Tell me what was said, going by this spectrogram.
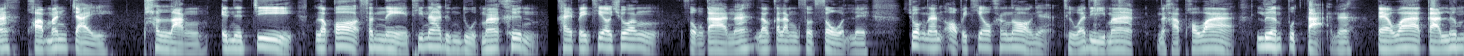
นะ ความมั่นใจ พลัง energy แล้วก็เสน่ห์ที่น่าดึงดูดมากขึ้น ใครไปเที่ยวช่วงสงการนะแล้วกำลังโสดๆเลย ช่วงนั้นออกไปเที่ยวข้างนอกเนี่ยถือว่าดีมากนะครับเพราะว่าเรือนปุตตะนะ แปลว่าการเริ่ม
